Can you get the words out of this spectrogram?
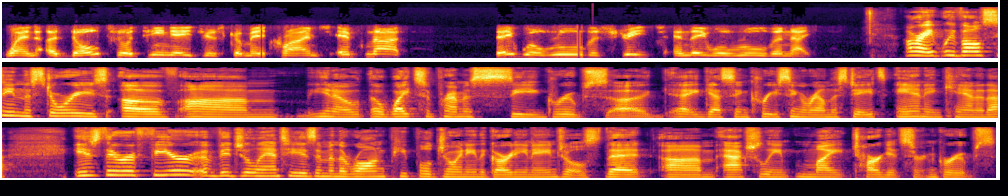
when adults or teenagers commit crimes. If not, they will rule the streets and they will rule the night. All right, we've all seen the stories of, um, you know, the white supremacy groups, uh, I guess, increasing around the states and in Canada. Is there a fear of vigilantism and the wrong people joining the Guardian Angels that um, actually might target certain groups?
